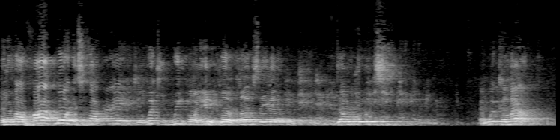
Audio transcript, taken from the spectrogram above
and about five more that's about her age, and we can we go in any club, club theater, double deuce, and we'll come out.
